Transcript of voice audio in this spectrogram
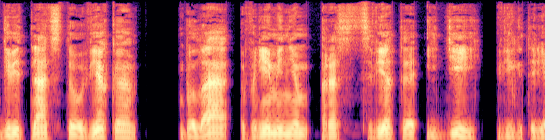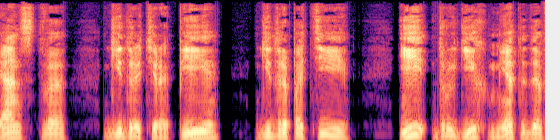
XIX века была временем расцвета идей вегетарианства гидротерапии, гидропатии и других методов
